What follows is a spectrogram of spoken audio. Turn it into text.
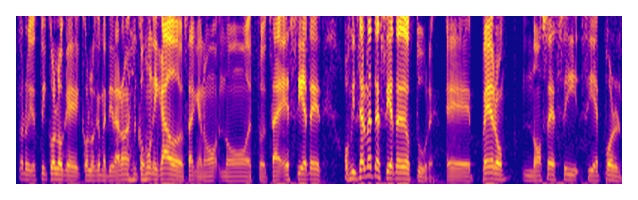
pero yo estoy con lo que con lo que me tiraron en el comunicado, o sea que no, no, esto, o sea, es 7, oficialmente es 7 de octubre, eh, pero no sé si, si es por,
